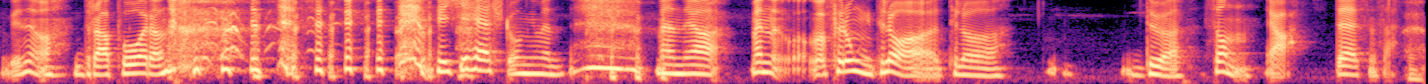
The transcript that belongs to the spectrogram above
Begynner å dra på årene. ikke helt ung, men, men ja. Men for ung til å, til å dø sånn, ja. Det syns jeg.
